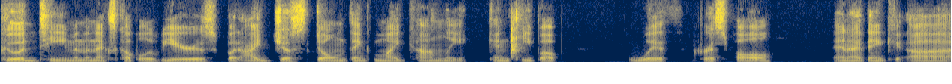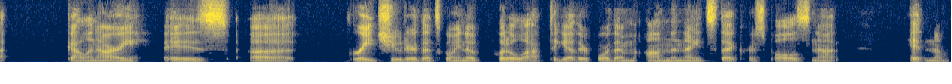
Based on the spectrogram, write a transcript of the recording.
good team in the next couple of years, but I just don't think Mike Conley can keep up with Chris Paul, and I think uh, Gallinari is a great shooter that's going to put a lot together for them on the nights that Chris Paul's not hitting them.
